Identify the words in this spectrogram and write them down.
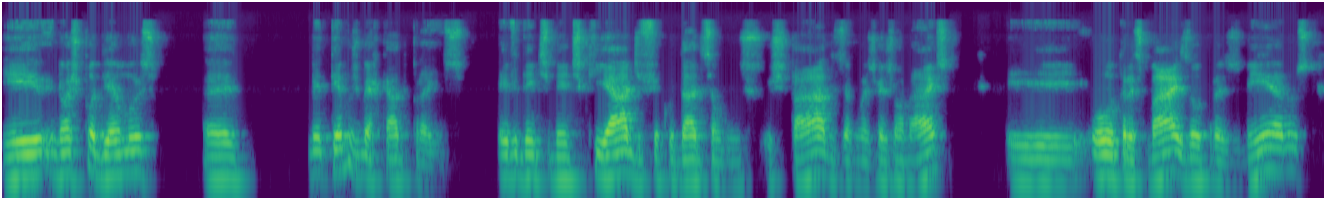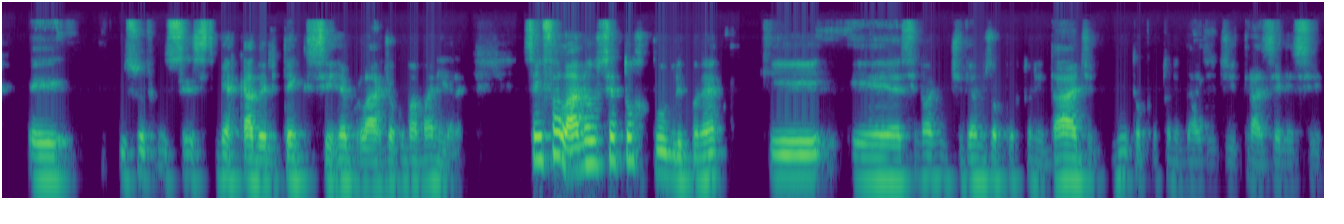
e nós podemos é, metemos mercado para isso. Evidentemente que há dificuldades em alguns estados, algumas regionais, e outras mais, outras menos. Isso, esse mercado ele tem que se regular de alguma maneira. Sem falar no setor público, né? que eh, se nós não tivermos oportunidade, muita oportunidade de trazer esse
